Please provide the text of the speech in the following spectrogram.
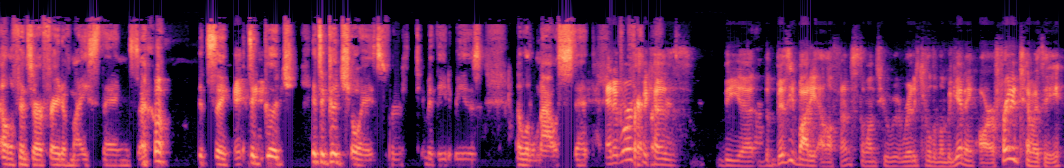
elephants are afraid of mice thing. So it's a it's a good it's a good choice for Timothy to be this a little mouse that And it works because the uh, the busybody elephants, the ones who were ridiculed in the beginning, are afraid of Timothy,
